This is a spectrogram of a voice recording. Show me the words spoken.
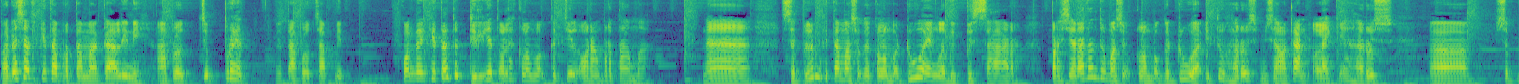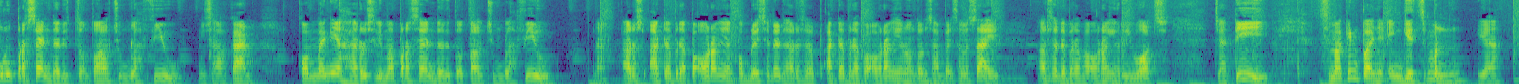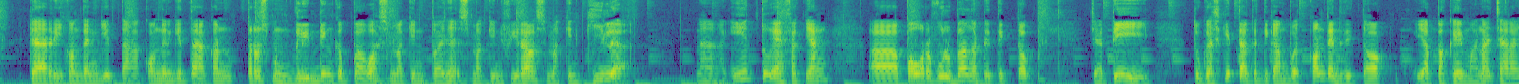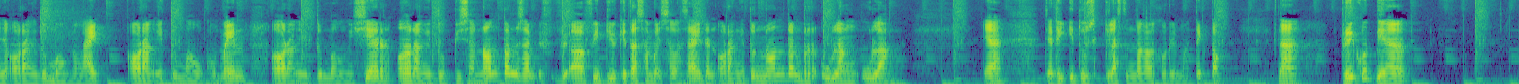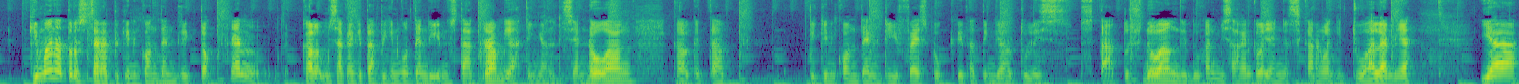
Pada saat kita pertama kali nih upload, jebret, kita upload submit konten kita tuh dilihat oleh kelompok kecil orang pertama. Nah, sebelum kita masuk ke kelompok dua yang lebih besar, persyaratan untuk masuk kelompok kedua itu harus misalkan like-nya harus eh, uh, 10% dari total jumlah view, misalkan. Komennya harus 5% dari total jumlah view. Nah, harus ada berapa orang yang completion dan harus ada berapa orang yang nonton sampai selesai. Harus ada berapa orang yang rewatch. Jadi, semakin banyak engagement ya, dari konten kita, konten kita akan terus menggelinding ke bawah semakin banyak, semakin viral, semakin gila. Nah, itu efek yang uh, powerful banget di TikTok. Jadi, tugas kita ketika membuat konten di TikTok, ya bagaimana caranya orang itu mau nge-like, orang itu mau komen, orang itu mau nge-share, orang itu bisa nonton uh, video kita sampai selesai dan orang itu nonton berulang-ulang. Ya. Jadi itu sekilas tentang algoritma TikTok. Nah, berikutnya Gimana terus cara bikin konten di TikTok? Kan kalau misalkan kita bikin konten di Instagram ya tinggal desain doang. Kalau kita bikin konten di Facebook kita tinggal tulis status doang gitu kan. Misalkan kalau yang sekarang lagi jualan ya. Ya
